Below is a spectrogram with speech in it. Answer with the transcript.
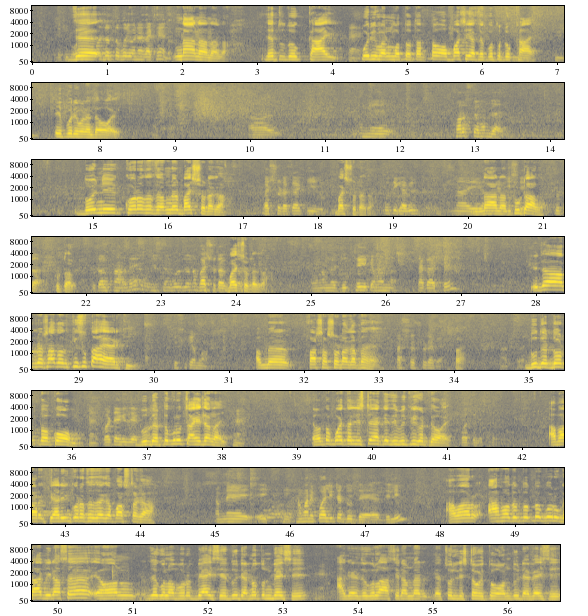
যে- না না না না। যেটুকু খায় হ্যাঁ। পরিমাণ মতো তার তো অভ্যাসই আছে কতটুকু খায় এই পরিমাণে দেওয়া হয়। আচ্ছা। খরচ কেমন যায়? দৈনিক খরচ আছে আপনার বাইশশো টাকা। বাইশশো টাকা কি বাইশশো টাকা। প্রতি গাভীর না, না। টোটাল টোটাল টোটাল ফার্মে উনিশ টাকার জন্য বাইশশো টাকা। বাইশশো টাকা। এবং আপনার দুধ থেকে কেমন টাকা আসে? এটা আপনার সাধারণত কিছু তাহে আর কি। আপনার পাঁচ সাতশো টাকা তাহে পাঁচশো টাকা? হ্যাঁ। আচ্ছা। দুধের দর তো কম। হ্যাঁ? দুধের তো কোনো চাহিদা নাই। হ্যাঁ। এখন তো পঁয়তাল্লিশ টাকা কেজি বিক্রি করতে হয়। আবার ক্যারিং করাতে জায়গা পাঁচ টাকা। আপনি এই এই খামারে কয় লিটার দুধ দিলি? আমার আপাতত তো গরু গাভিন আছে। এখন যেগুলো পুরো বেয়াইছে দুইটা নতুন বেয়াইছে। আগে যেগুলো আছে আপনার চল্লিশটা হইতো এখন দুইটা বেয়াইছে।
